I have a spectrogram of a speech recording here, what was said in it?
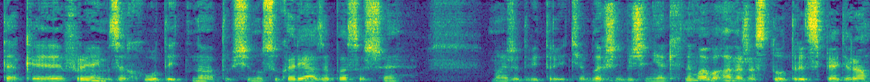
Так, е, фрейм заходить на товщину сухаря, запаса ще майже 2 треті. Облегшень більше ніяких нема. Вага ножа 135 грам.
